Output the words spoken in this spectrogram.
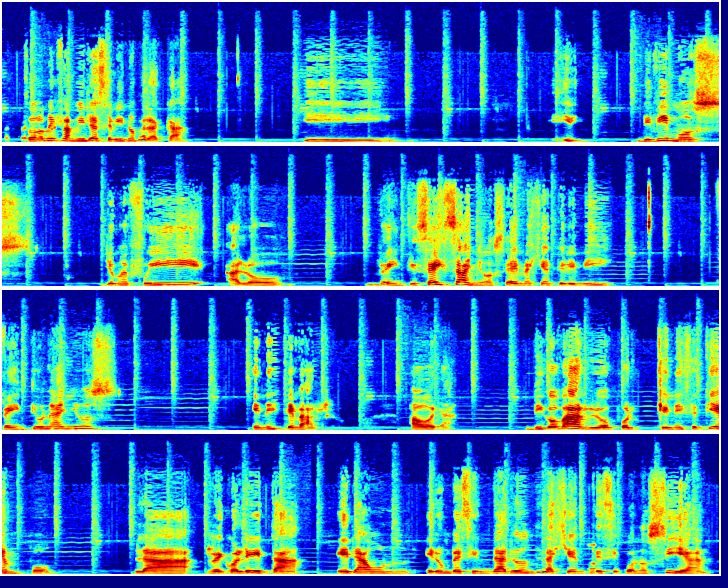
Perfecto. Toda mi familia se vino para acá y, y vivimos yo me fui a los 26 años, o sea, imagínate, viví 21 años en este barrio. Ahora, digo barrio porque en ese tiempo la Recoleta era un, era un vecindario donde la gente se conocía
